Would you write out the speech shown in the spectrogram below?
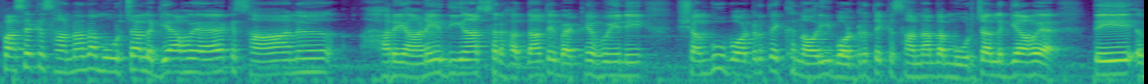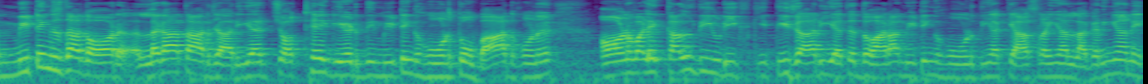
ਪਾਸੇ ਕਿਸਾਨਾਂ ਦਾ ਮੋਰਚਾ ਲੱਗਿਆ ਹੋਇਆ ਹੈ। ਕਿਸਾਨ ਹਰਿਆਣੇ ਦੀਆਂ ਸਰਹੱਦਾਂ ਤੇ ਬੈਠੇ ਹੋਏ ਨੇ। ਸ਼ੰਭੂ ਬਾਰਡਰ ਤੇ ਖਨੌਰੀ ਬਾਰਡਰ ਤੇ ਕਿਸਾਨਾਂ ਦਾ ਮੋਰਚਾ ਲੱਗਿਆ ਹੋਇਆ ਹੈ ਤੇ ਮੀਟਿੰਗਸ ਦਾ ਦੌਰ ਲਗਾਤਾਰ ਜਾਰੀ ਹੈ। ਚੌਥੇ ਗੇੜ ਦੀ ਮੀਟਿੰਗ ਹੋਣ ਤੋਂ ਬਾਅਦ ਹੁਣ ਆਉਣ ਵਾਲੇ ਕੱਲ ਦੀ ਉਡੀਕ ਕੀਤੀ ਜਾ ਰਹੀ ਹੈ ਤੇ ਦੁਬਾਰਾ ਮੀਟਿੰਗ ਹੋਣ ਦੀਆਂ ਕਿਆਸਰਾਈਆਂ ਲੱਗ ਰਹੀਆਂ ਨੇ।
